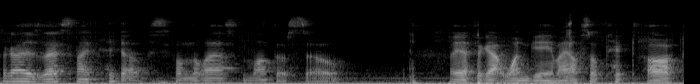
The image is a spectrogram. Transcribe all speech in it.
So guys, that's my pickups from the last month or so. Oh yeah, I forgot one game. I also picked up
